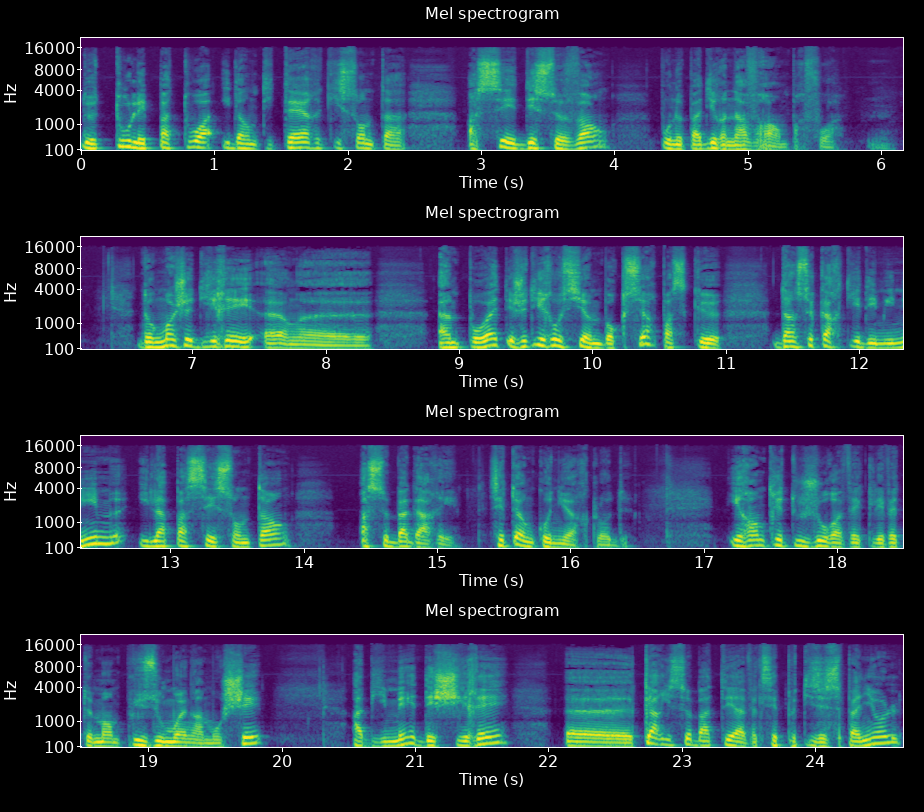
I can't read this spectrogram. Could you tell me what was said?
de tous les patois identitaires qui sont assez décevants, pour ne pas dire navrants parfois. Donc moi je dirais un, euh, un poète et je dirais aussi un boxeur parce que dans ce quartier des minimes, il a passé son temps à se bagarrer. C'était un cogneur, Claude. Il rentrait toujours avec les vêtements plus ou moins amochés, abîmés, déchirés, euh, car il se battait avec ses petits Espagnols.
